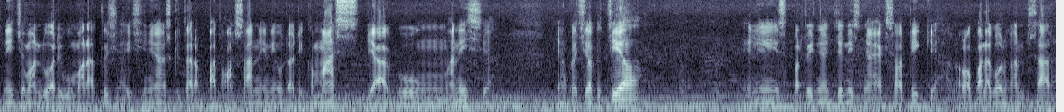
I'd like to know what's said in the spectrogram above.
ini cuma 2500 ya isinya sekitar 4 onsan ini udah dikemas jagung manis ya. Yang kecil-kecil ini sepertinya jenisnya eksotik ya kalau padagon kan besar.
